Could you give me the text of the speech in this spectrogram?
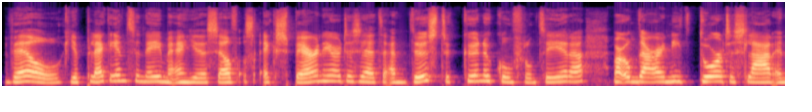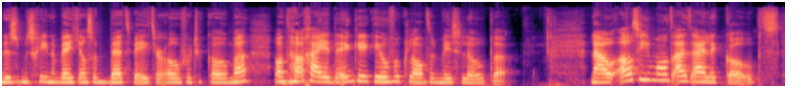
wel je plek in te nemen en jezelf als expert neer te zetten. En dus te kunnen confronteren. Maar om daar niet door te slaan en dus misschien een beetje als een bedweter over te komen. Want dan ga je denk ik heel veel klanten mislopen. Nou, als iemand uiteindelijk koopt,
